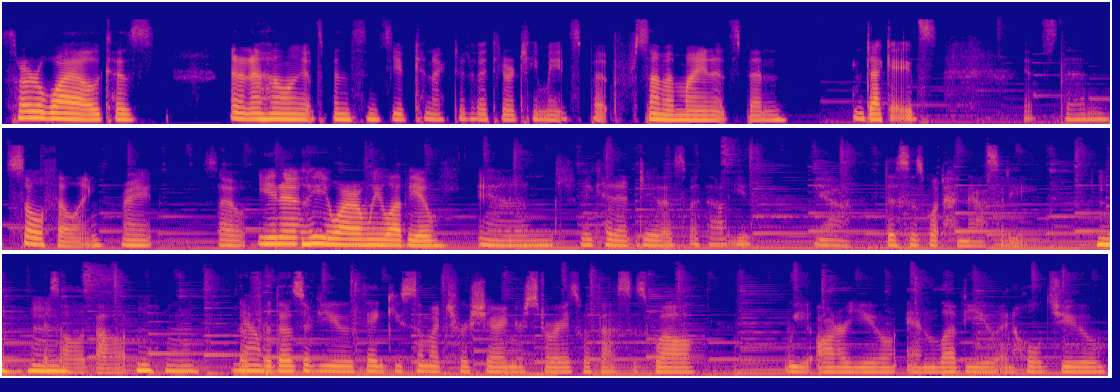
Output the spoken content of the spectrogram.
sort of wild because I don't know how long it's been since you've connected with your teammates, but for some of mine, it's been decades. It's been soul filling, right? So you know who you are, and we love you, and we couldn't do this without you. Yeah, this is what Hahnacity mm-hmm. is all about. Mm-hmm. So yeah. for those of you, thank you so much for sharing your stories with us as well. We honor you and love you and hold you,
